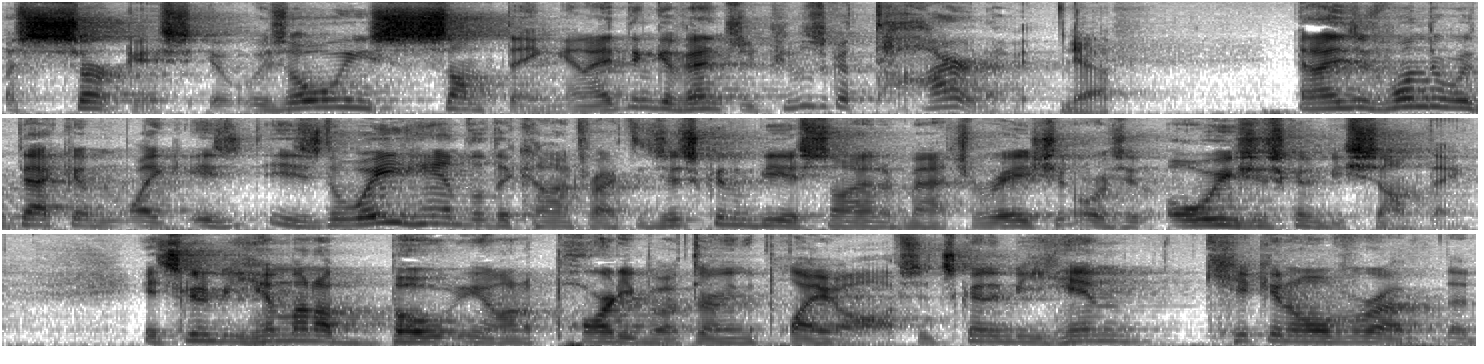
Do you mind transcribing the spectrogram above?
a circus. It was always something, and I think eventually people just got tired of it. Yeah. And I just wonder with Beckham, like, is is the way he handled the contract is this going to be a sign of maturation, or is it always just going to be something? It's going to be him on a boat, you know, on a party boat during the playoffs. It's going to be him kicking over a,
